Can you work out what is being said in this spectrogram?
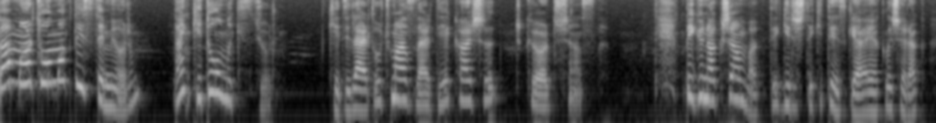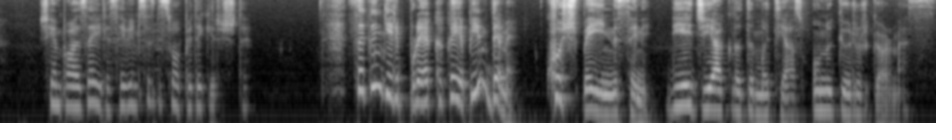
Ben martı olmak da istemiyorum. Ben kedi olmak istiyorum. Kediler de uçmazlar diye karşı çıkıyordu şanslı. Bir gün akşam vakti girişteki tezgaha yaklaşarak şempanze ile sevimsiz bir sohbete girişti. Sakın gelip buraya kaka yapayım deme. Kuş beyinli seni diye ciyakladı Matias onu görür görmez.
